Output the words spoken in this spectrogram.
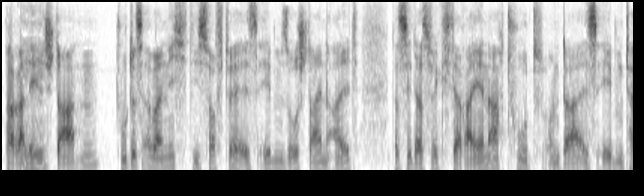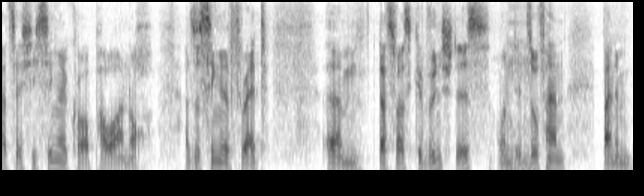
parallel mhm. starten, tut es aber nicht. Die Software ist eben so steinalt, dass sie das wirklich der Reihe nach tut und da ist eben tatsächlich Single Core Power noch, also Single Thread, ähm, das, was gewünscht ist. Und mhm. insofern bei einem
